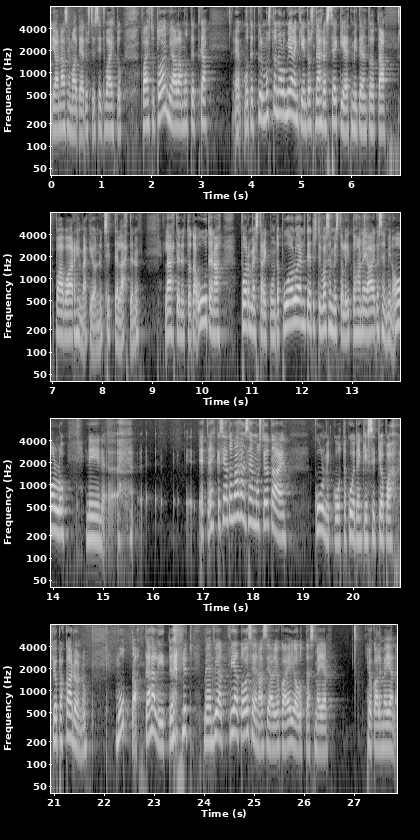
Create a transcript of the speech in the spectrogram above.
ja Nasimalla tietysti sitten vaihtui, vaihtui toimiala, mutta etkä, mutta et kyllä musta on ollut mielenkiintoista nähdä sekin, että miten tota Paavo Arhimäki on nyt sitten lähtenyt, lähtenyt tota uutena pormestarikuntapuolueen, tietysti vasemmistoliittohan ei aikaisemmin ollut, niin et ehkä sieltä on vähän semmoista jotain kulmikkuutta kuitenkin sitten jopa, jopa kadonnut. Mutta tähän liittyen nyt meidän vielä, vielä toiseen asiaan, joka ei ollut tässä meidän joka oli meidän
